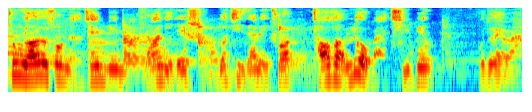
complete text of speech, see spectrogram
钟繇就送两千匹马，然后你这好多记载里说曹操六百骑兵，不对吧？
